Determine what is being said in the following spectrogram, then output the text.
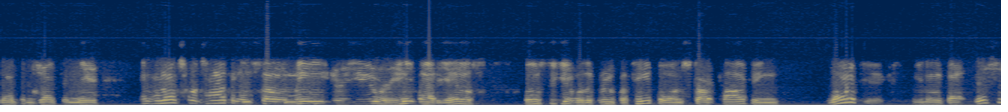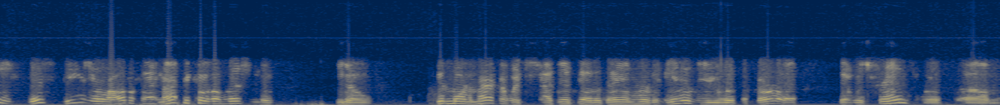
dumping junk in there, and, and that's what's happening. So me or you or anybody else wants to get with a group of people and start talking logic, you know, about this is this these are all the facts. Not because I listened to, you know, Good Morning America, which I did the other day, and heard an interview with a girl that was friends with um,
